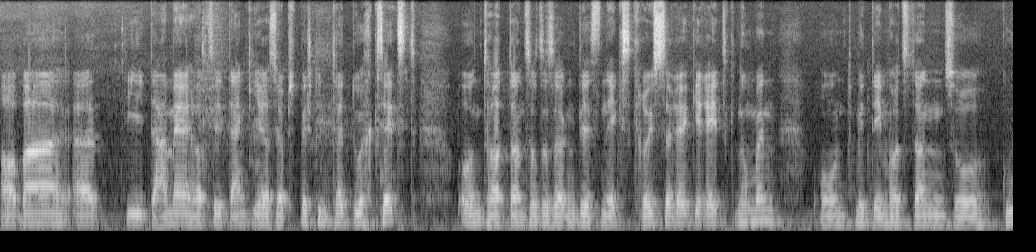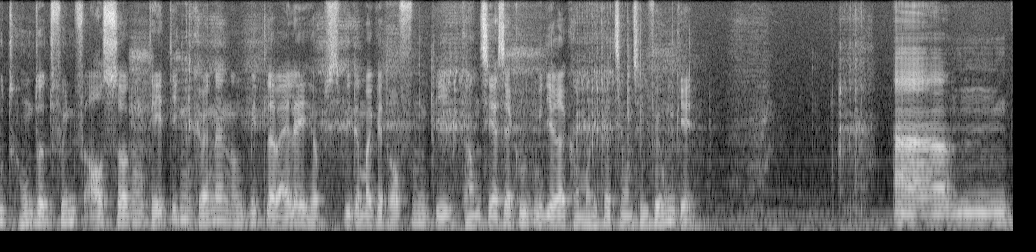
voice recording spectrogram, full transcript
Aber äh, die Dame hat sich dank ihrer Selbstbestimmtheit durchgesetzt und hat dann sozusagen das nächstgrößere Gerät genommen und mit dem hat es dann so gut 105 Aussagen tätigen können und mittlerweile, ich habe es wieder mal getroffen, die kann sehr, sehr gut mit ihrer Kommunikationshilfe umgehen. Ähm,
